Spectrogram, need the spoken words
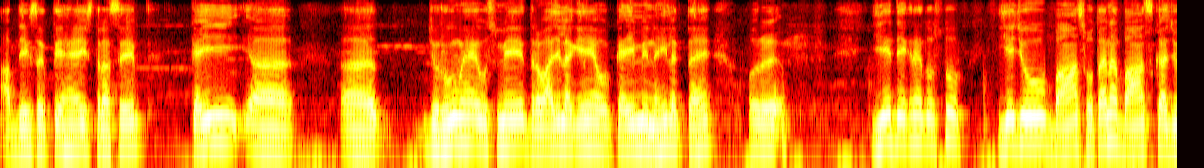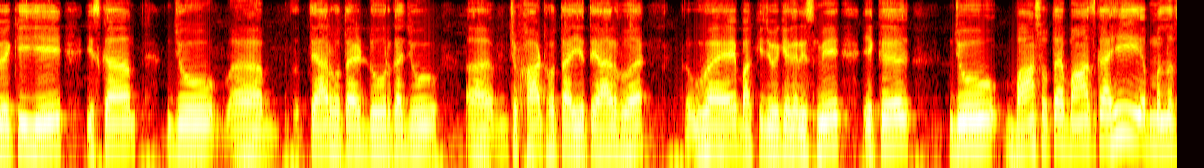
आप देख सकते हैं इस तरह से कई आ, आ, जो रूम है उसमें दरवाजे लगे हैं और कई में नहीं लगता है। और ये देख रहे हैं दोस्तों ये जो बाँस होता है ना बाँस का जो है कि ये इसका जो तैयार होता है डोर का जो चौखाट होता है ये तैयार हुआ हुआ है। बाकी जो है कि अगर इसमें एक जो बाँस होता है, बाँस का ही मतलब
